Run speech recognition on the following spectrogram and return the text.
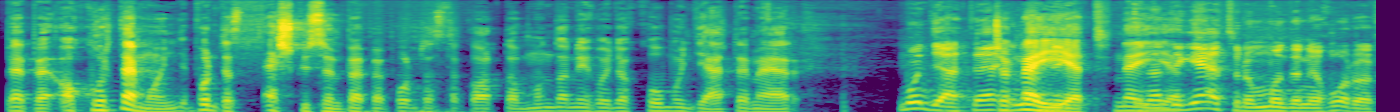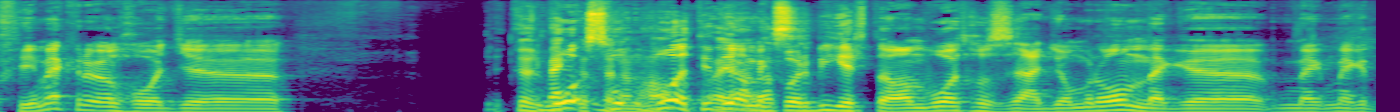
Pepe, akkor te mondj, pont ezt, esküszöm Pepe, pont ezt akartam mondani, hogy akkor mondjál te, mert Mondjál te. Csak ne addig- ilyet, ne én addig ilyet. el tudom mondani a horrorfilmekről, hogy megköszönöm, vo- ha volt idő, amikor bírtam, volt hozzá gyomrom, meg, meg, meg,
